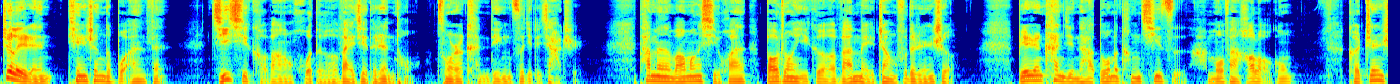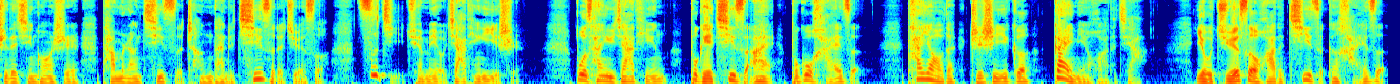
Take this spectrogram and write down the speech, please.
这类人天生的不安分，极其渴望获得外界的认同，从而肯定自己的价值。他们往往喜欢包装一个完美丈夫的人设，别人看见他多么疼妻子啊，模范好老公。可真实的情况是，他们让妻子承担着妻子的角色，自己却没有家庭意识，不参与家庭，不给妻子爱，不顾孩子。他要的只是一个概念化的家，有角色化的妻子跟孩子，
